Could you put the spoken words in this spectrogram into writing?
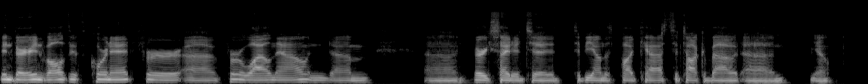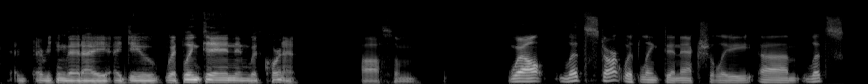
been very involved with CoreNet for uh, for a while now, and um, uh, very excited to to be on this podcast to talk about um, you know everything that I, I do with LinkedIn and with CoreNet. Awesome. Well, let's start with LinkedIn. Actually, um, let's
